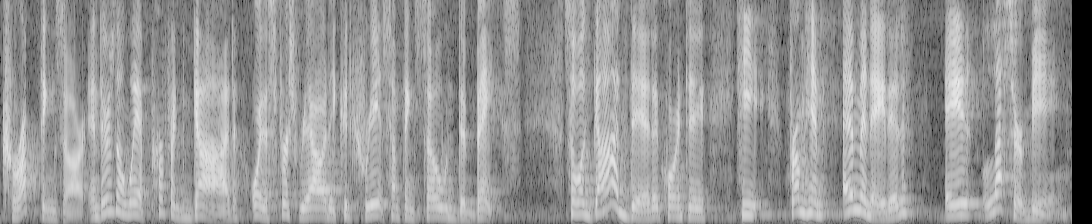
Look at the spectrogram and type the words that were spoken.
corrupt things are. And there's no way a perfect God or this first reality could create something so debased. So, what God did, according to, he, from him emanated a lesser being.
